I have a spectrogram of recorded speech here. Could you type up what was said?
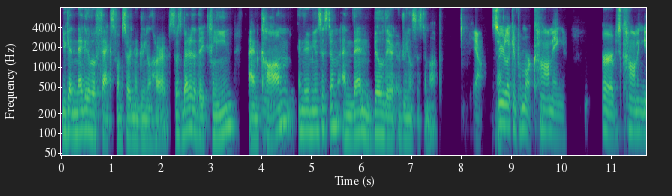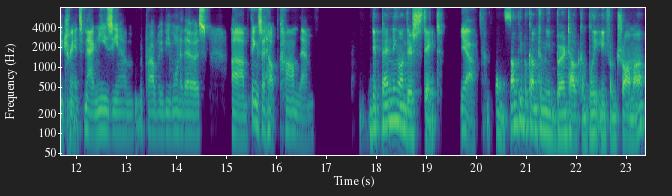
you get negative effects from certain adrenal herbs. So it's better that they're clean and mm. calm in their immune system and then build their adrenal system up. Yeah. So right. you're looking for more calming herbs, calming nutrients. Magnesium would probably be one of those um, things that help calm them. Depending on their state. Yeah. And some people come to me burnt out completely from trauma,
